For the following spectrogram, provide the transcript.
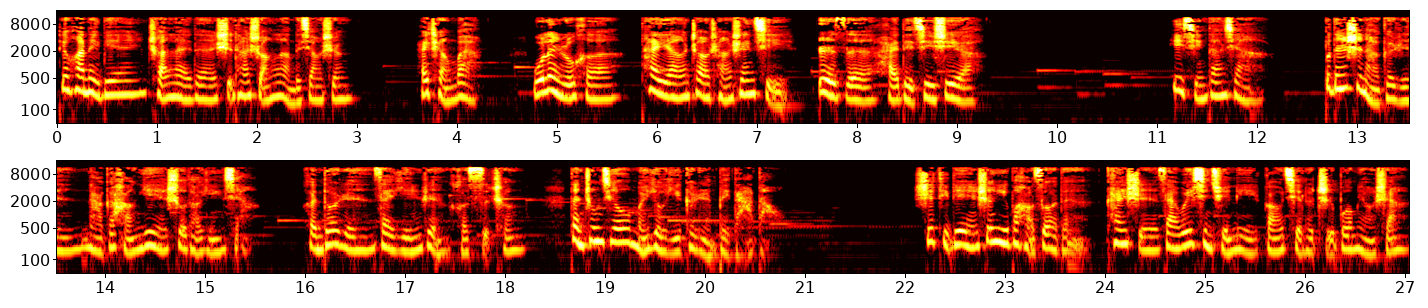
电话那边传来的是他爽朗的笑声：“还成吧？无论如何，太阳照常升起，日子还得继续啊。”疫情当下，不单是哪个人、哪个行业受到影响，很多人在隐忍和死撑。但终究没有一个人被打倒。实体店生意不好做的，开始在微信群里搞起了直播秒杀，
